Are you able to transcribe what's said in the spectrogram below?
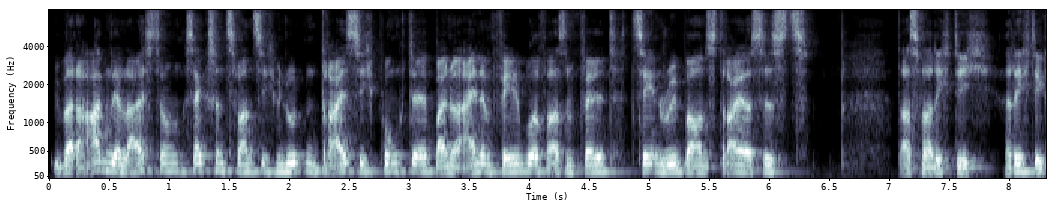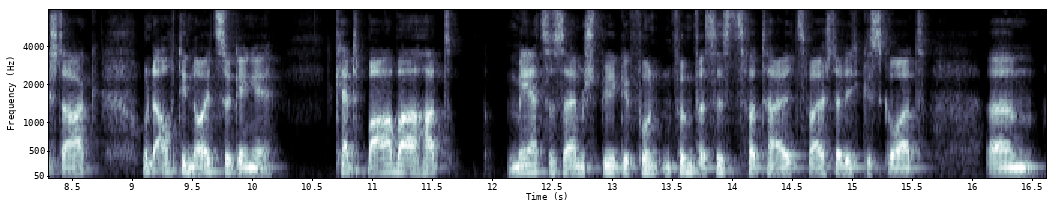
überragende Leistung, 26 Minuten, 30 Punkte, bei nur einem Fehlwurf aus dem Feld, 10 Rebounds, 3 Assists. Das war richtig, richtig stark. Und auch die Neuzugänge. Cat Barber hat mehr zu seinem Spiel gefunden, 5 Assists verteilt, zweistellig gescored. Ähm,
